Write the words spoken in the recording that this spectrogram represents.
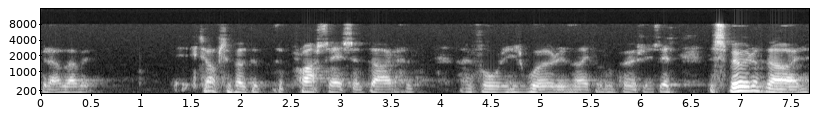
but I love it. It talks about the, the process of God unfolding His Word in life of a person. It says, the Spirit of God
